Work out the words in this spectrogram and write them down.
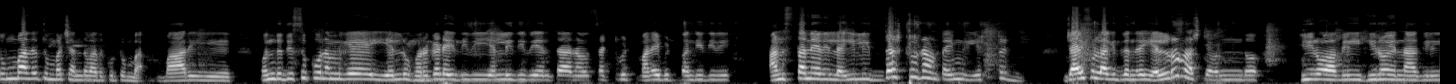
ತುಂಬಾ ಅಂದ್ರೆ ತುಂಬಾ ಚಂದವಾದ ಕುಟುಂಬ. ಬಾರಿ ಒಂದು ದಿವಸಕ್ಕೂ ನಮ್ಗೆ ಎಲ್ಲಿ ಹೊರಗಡೆ ಇದೀವಿ ಎಲ್ಲಿದೀವಿ ಅಂತ ನಾವು ಸಟ್ ಬಿಟ್ಟು ಮನೆ ಬಿಟ್ಟು ಬಂದಿದೀವಿ ಅನಿಸ್ತಾನೆ ಇರಲಿಲ್ಲ. ಇಲ್ಲಿ ಇದ್ದಷ್ಟು ನಾವು ಟೈಮ್ ಎಷ್ಟು ಜಾಯ್ಫುಲ್ ಆಗಿದ್ವಿ ಅಂದ್ರೆ ಎಲ್ಲರೂ ಅಷ್ಟೇ. ಒಂದು ಹೀರೋ ಆಗ್ಲಿ ಹೀರೋಯಿನ್ ಆಗ್ಲಿ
